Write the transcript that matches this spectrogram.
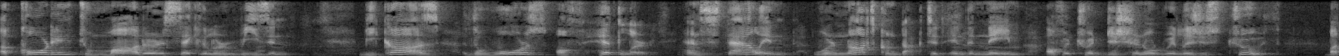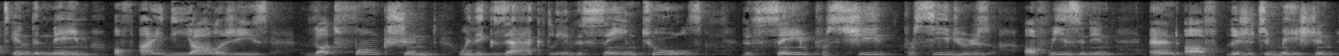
according to modern secular reason. Because the wars of Hitler and Stalin were not conducted in the name of a traditional religious truth, but in the name of ideologies that functioned with exactly the same tools, the same procedures of reasoning and of legitimation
